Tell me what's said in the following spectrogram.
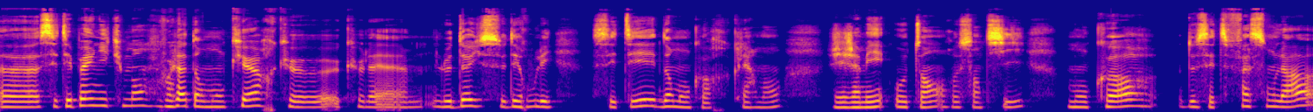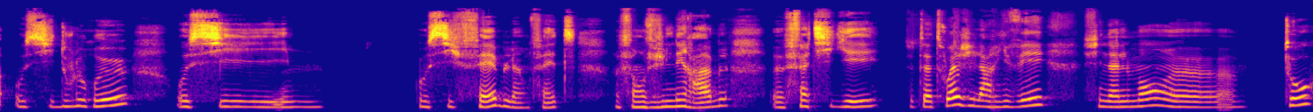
Euh, c'était pas uniquement voilà dans mon cœur que que le deuil se déroulait, c'était dans mon corps clairement. J'ai jamais autant ressenti mon corps de cette façon-là, aussi douloureux, aussi aussi faible en fait, enfin vulnérable, euh, fatigué. Ce tatouage, il arrivait finalement euh, tôt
